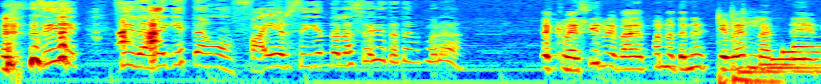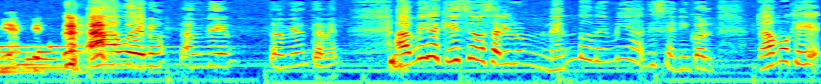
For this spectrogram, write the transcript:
Sí, sí, la Neki está on fire siguiendo la serie esta temporada. Es que me sirve para después no tener que verla de viaje. Ah, bueno, también, también, también. Ah, mira, aquí se va a salir un Nendo de Mía, dice Nicole. Vamos que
